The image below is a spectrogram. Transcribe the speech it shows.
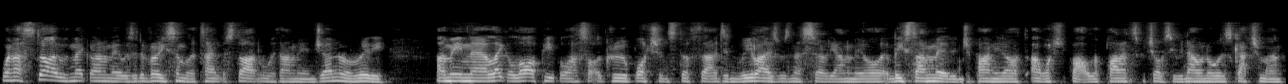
when I started with Mecha Anime, it was at a very similar time to starting with anime in general, really. I mean, uh, like a lot of people, I sort of grew up watching stuff that I didn't realize was necessarily anime, or at least animated in Japan. You know, I watched Battle of the Planets, which obviously we now know as Gatchaman.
